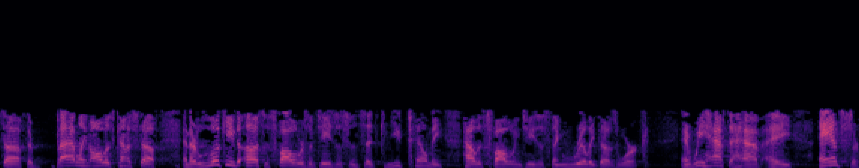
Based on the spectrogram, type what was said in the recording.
stuff. They're battling all this kind of stuff. And they're looking to us as followers of Jesus and said, can you tell me how this following Jesus thing really does work? And we have to have a answer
